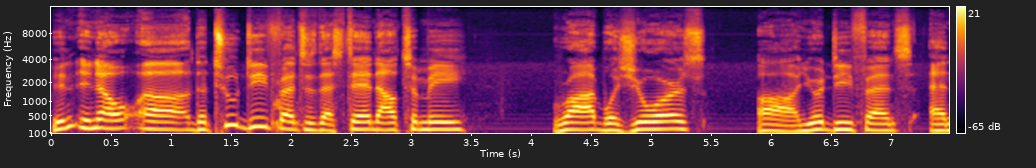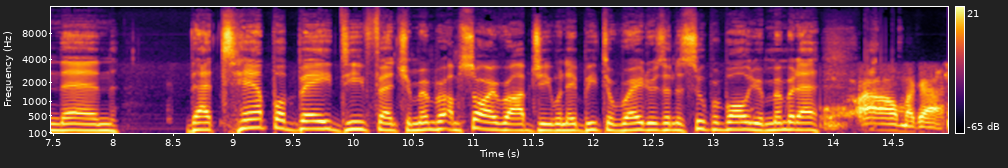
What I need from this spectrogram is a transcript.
You, you know, uh, the two defenses that stand out to me, Rod, was yours, uh, your defense, and then that Tampa Bay defense. You remember? I'm sorry, Rob G. When they beat the Raiders in the Super Bowl, you remember that? Oh my gosh,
